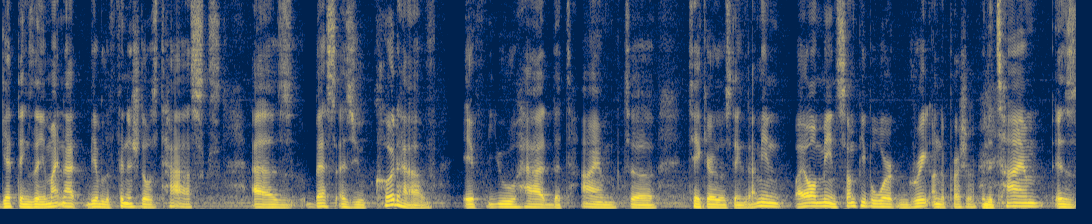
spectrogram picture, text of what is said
get things that you might not be able to finish those tasks as best as you could have if you had the time to take care of those things. I mean, by all means, some people work great under pressure. When the time is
